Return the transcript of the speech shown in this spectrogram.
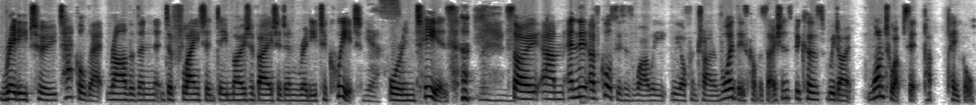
ready to tackle that rather than deflated, demotivated, and ready to quit yes. or in tears. Mm-hmm. so, um, and th- of course, this is why we, we often try and avoid these conversations because we don't want to upset p- people.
